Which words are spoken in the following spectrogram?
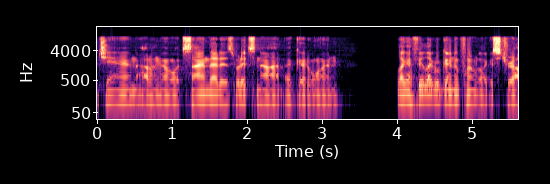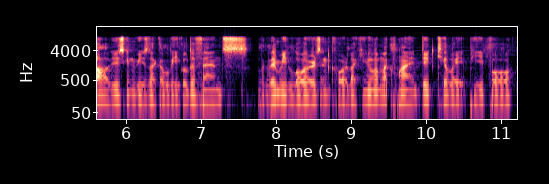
Jan. I don't know what sign that is, but it's not a good one." Like I feel like we're getting to a point where like astrology is gonna be used like a legal defense. Like there'll be lawyers in court. Like you know what, my client did kill eight people.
